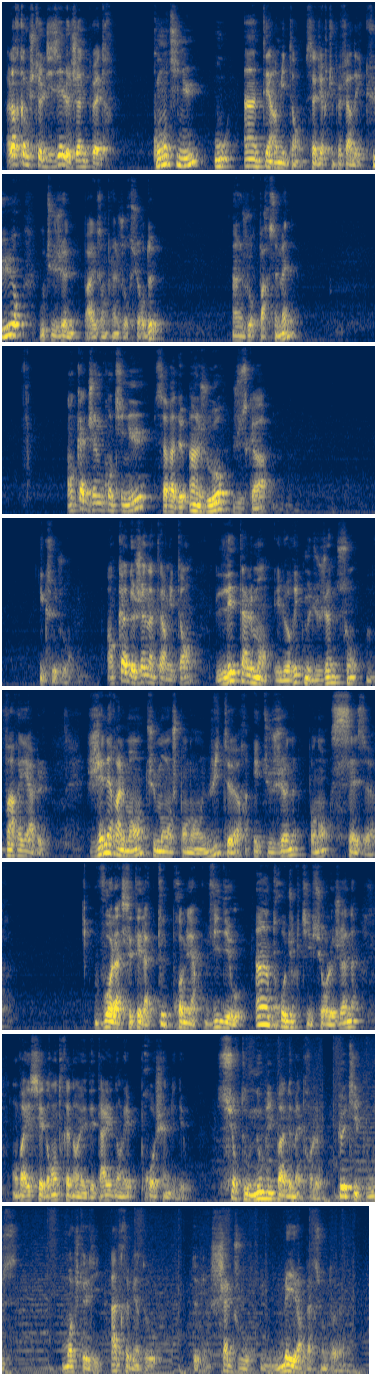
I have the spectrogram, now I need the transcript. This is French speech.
Alors, comme je te le disais, le jeûne peut être continu ou intermittent. C'est-à-dire que tu peux faire des cures où tu jeûnes par exemple un jour sur deux, un jour par semaine. En cas de jeûne continu, ça va de un jour jusqu'à X jours. En cas de jeûne intermittent, l'étalement et le rythme du jeûne sont variables. Généralement, tu manges pendant 8 heures et tu jeûnes pendant 16 heures. Voilà, c'était la toute première vidéo introductive sur le jeûne. On va essayer de rentrer dans les détails dans les prochaines vidéos. Surtout, n'oublie pas de mettre le petit pouce. Moi, je te dis à très bientôt. Deviens chaque jour une meilleure version de toi-même.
